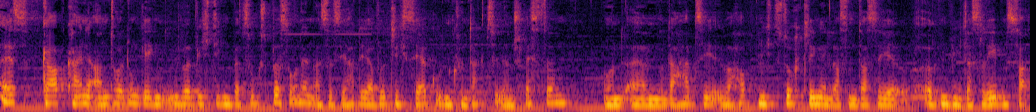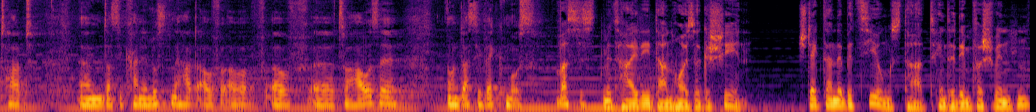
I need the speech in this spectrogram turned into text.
Es gab keine Andeutung gegenüber wichtigen Bezugspersonen. Also sie hatte ja wirklich sehr guten Kontakt zu ihren Schwestern. Und ähm, da hat sie überhaupt nichts durchklingen lassen, dass sie irgendwie das Leben satt hat, ähm, dass sie keine Lust mehr hat auf, auf, auf äh, zu Hause und dass sie weg muss. Was ist mit Heidi Dannhäuser geschehen? Steckt eine Beziehungstat hinter dem Verschwinden?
